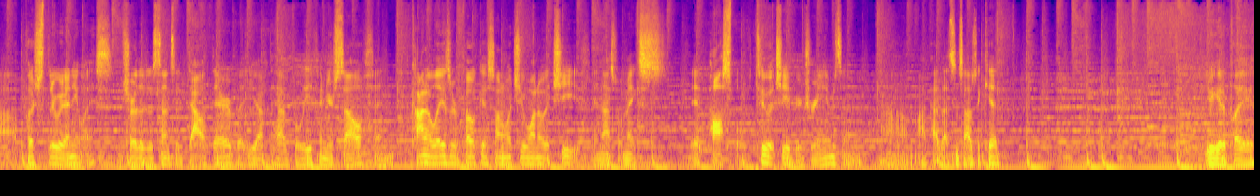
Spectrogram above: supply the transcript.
uh, push through it anyways. I'm sure there's a sense of doubt there, but you have to have belief in yourself and kind of laser focus on what you want to achieve. And that's what makes it possible to achieve your dreams. And um, I've had that since I was a kid. You get to play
